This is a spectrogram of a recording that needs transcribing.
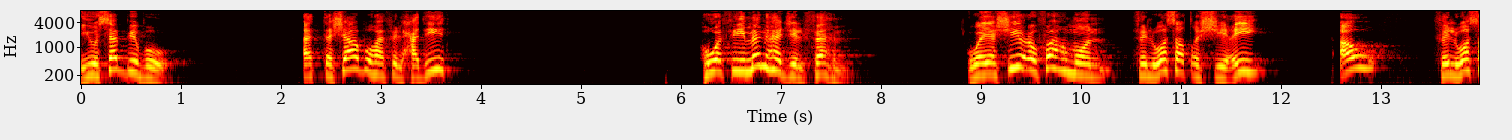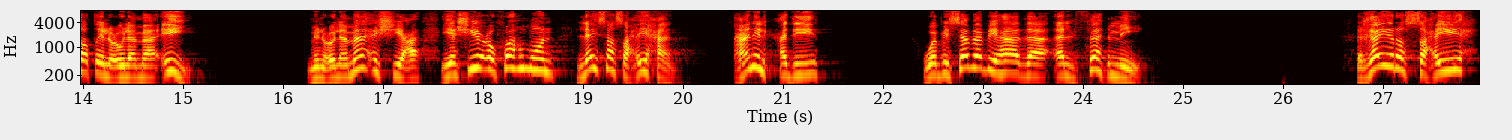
يسبب التشابه في الحديث هو في منهج الفهم ويشيع فهم في الوسط الشيعي أو في الوسط العلمائي. من علماء الشيعة يشيع فهم ليس صحيحا عن الحديث وبسبب هذا الفهم غير الصحيح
